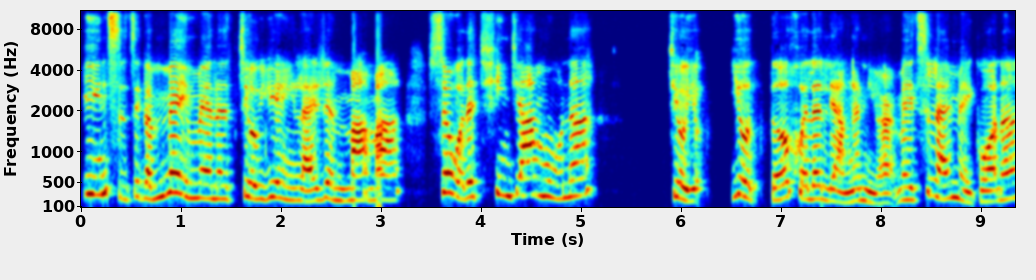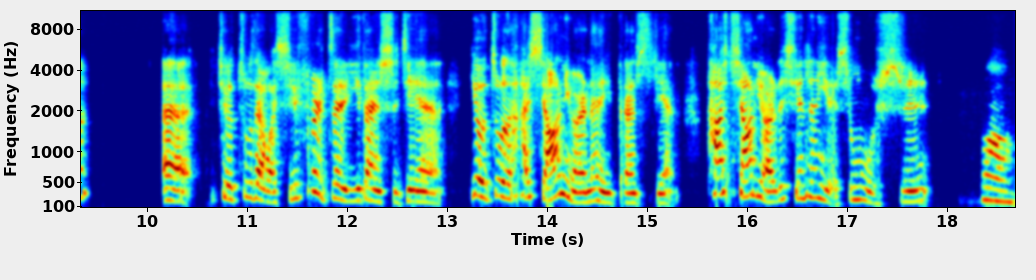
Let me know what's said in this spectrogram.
因此这个妹妹呢就愿意来认妈妈，所以我的亲家母呢就有又得回了两个女儿。每次来美国呢，呃，就住在我媳妇儿这一段时间。又住了他小女儿那一段时间，他小女儿的先生也是牧师，哇！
